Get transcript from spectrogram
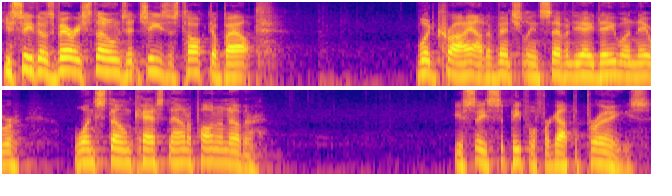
You see, those very stones that Jesus talked about would cry out eventually in 70 AD when they were one stone cast down upon another. You see, people forgot to praise,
